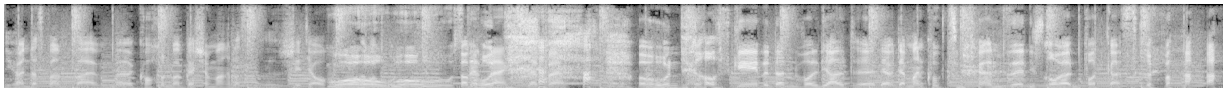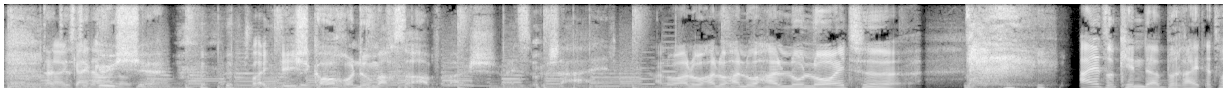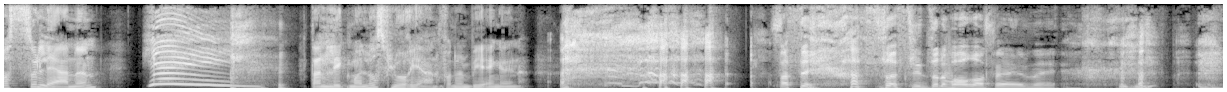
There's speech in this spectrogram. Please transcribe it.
Die hören das beim, beim äh, Kochen, beim Wäsche machen, das äh, steht ja auch. Wow, wow, beim Hund, back, back. beim Hund rausgehen und dann wollen die halt, äh, der, der Mann guckt zum Fernsehen, die Frau hört einen Podcast drüber. Das Nein, ist die. Küche. Ich Ich koche und du machst Abwasch. Weißt du Bescheid? Hallo, hallo, hallo, hallo, hallo, Leute. Also, Kinder, bereit, etwas zu lernen? Yay! Dann leg mal los, Florian, von den B-Engeln. Was, was, was wie in so einem Horrorfilm, ey. Mhm.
